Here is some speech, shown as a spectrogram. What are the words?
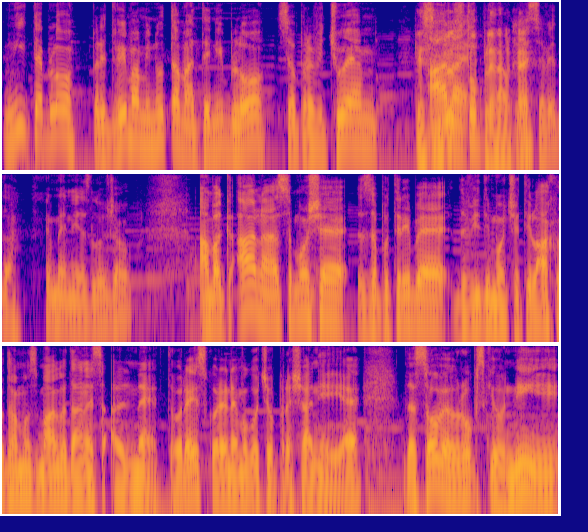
ni te bilo, pred dvema minutama te ni bilo, se upravičujem. Ja, si bil Ana- odstopljen, ali kaj? Ja, seveda, meni je zelo žal. Ampak, Ana, samo še za potrebe, da vidimo, če ti lahko damo zmago danes ali ne. Torej, skoraj nemogoče vprašanje je, da so v Evropski uniji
